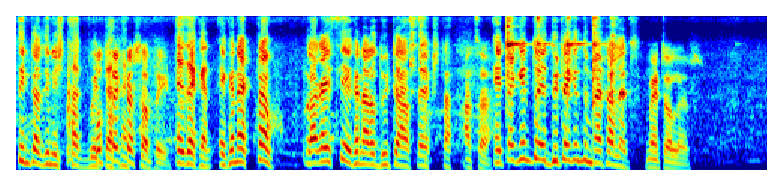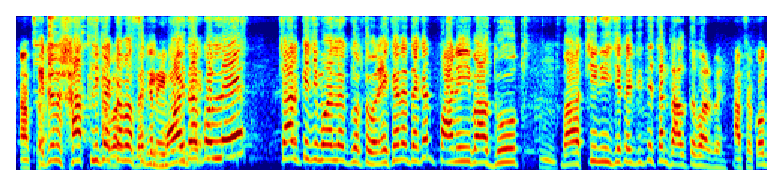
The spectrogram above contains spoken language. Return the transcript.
তিনটা জিনিস থাকবে প্রত্যেকটার হ্যাঁ। সাথেই? এই দেখেন এখানে একটা লাগাইছি এখানে আরও দুইটা আছে এক্সট্রা আচ্ছা। এটা কিন্তু এই দুইটা কিন্তু মেটালের মেটালের আচ্ছা। এটা হলো সাত লিটার আবার ক্যাপাসিটি ময়দা করলে চার কেজি ময়লা করতে পারেন। এখানে দেখেন পানি বা দুধ বা চিনি যেটা দিতে চান ঢালতে পারবেন। আচ্ছা কত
